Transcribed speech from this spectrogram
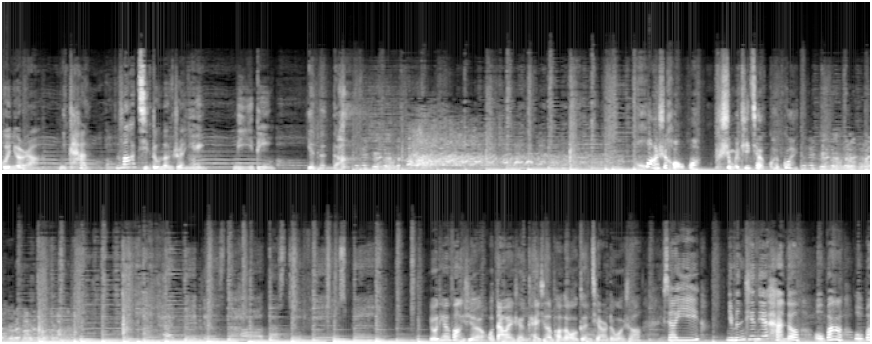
闺女儿啊，你看垃圾都能转运，你一定。”也能的，话是好话，为什么听起来怪怪的？有一天放学，我大外甥开心的跑到我跟前，对我说：“小姨，你们天天喊的欧巴欧巴，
